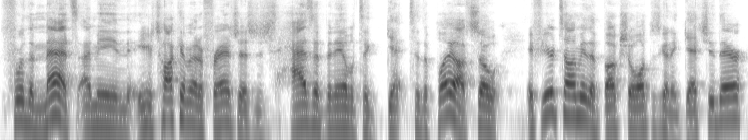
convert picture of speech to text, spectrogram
for the Mets, I mean, you're talking about a franchise that just hasn't been able to get to the playoffs. So if you're telling me that Buck Showalter is going to get you there,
